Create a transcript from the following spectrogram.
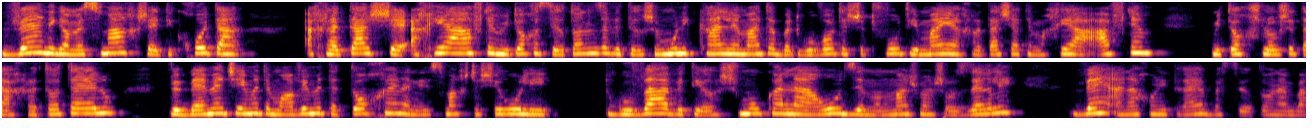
ואני גם אשמח שתיקחו את ההחלטה שהכי אהבתם מתוך הסרטון הזה, ותרשמו לי כאן למטה בתגובות, תשתפו אותי מהי ההחלטה שאתם הכי אהבתם מתוך שלושת ההחלטות האלו. ובאמת שאם אתם אוהבים את התוכן, אני אשמח שתשאירו לי תגובה ותירשמו כאן לערוץ, זה ממש ממש עוזר לי, ואנחנו נתראה בסרטון הבא.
